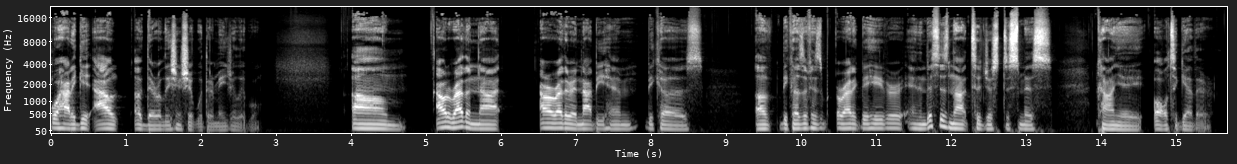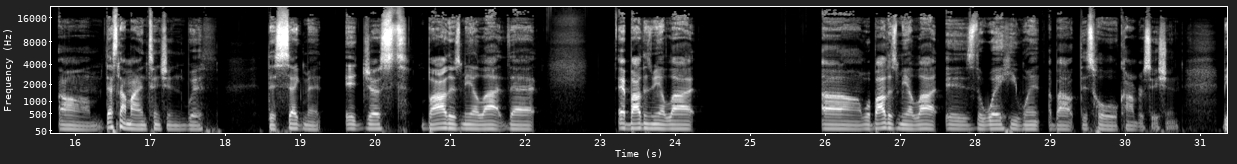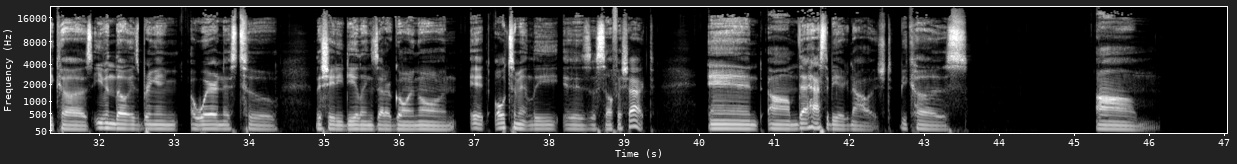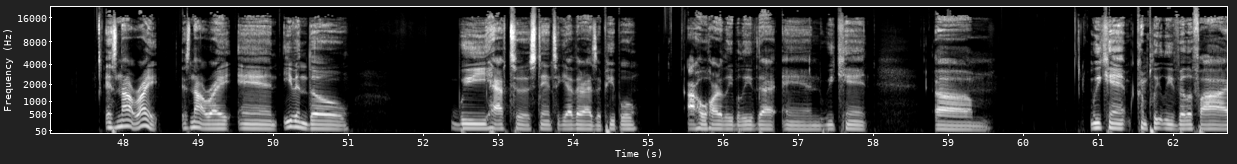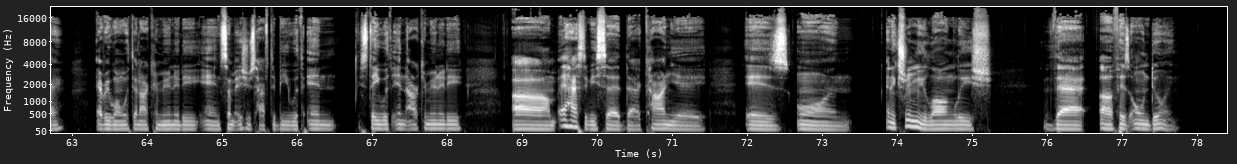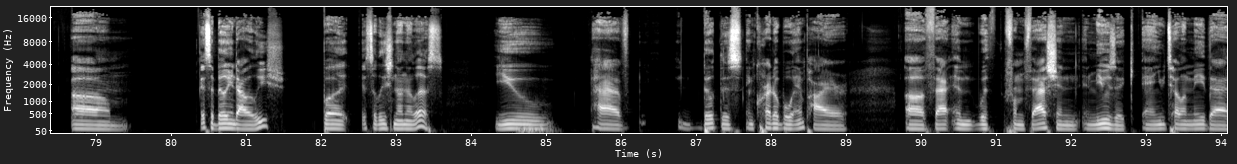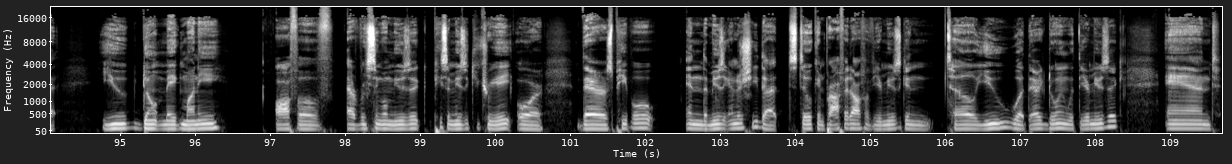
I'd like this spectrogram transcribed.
or how to get out of their relationship with their major label. Um I would rather not I would rather it not be him because of because of his erratic behavior and this is not to just dismiss Kanye altogether. Um, that's not my intention with this segment. It just bothers me a lot that it bothers me a lot. Um, what bothers me a lot is the way he went about this whole conversation, because even though it's bringing awareness to the shady dealings that are going on, it ultimately is a selfish act, and um, that has to be acknowledged because um, it's not right. It's not right, and even though we have to stand together as a people. I wholeheartedly believe that, and we can't, um, we can't completely vilify everyone within our community, and some issues have to be within, stay within our community. Um, it has to be said that Kanye is on an extremely long leash that of his own doing. Um, it's a billion dollar leash but it's a leash nonetheless. You have built this incredible empire of fat and with from fashion and music, and you telling me that you don't make money off of every single music piece of music you create, or there's people in the music industry that still can profit off of your music and tell you what they're doing with your music, and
